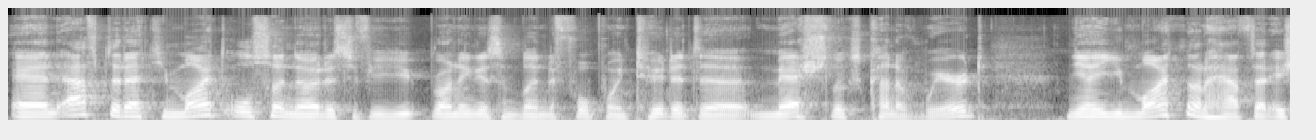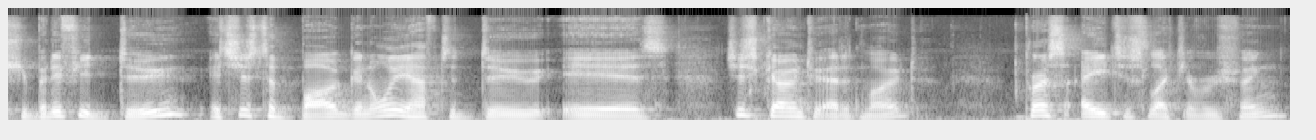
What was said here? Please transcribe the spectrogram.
And after that, you might also notice if you're running this in Blender 4.2 that the mesh looks kind of weird. Now, you might not have that issue, but if you do, it's just a bug. And all you have to do is just go into edit mode, press A to select everything,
